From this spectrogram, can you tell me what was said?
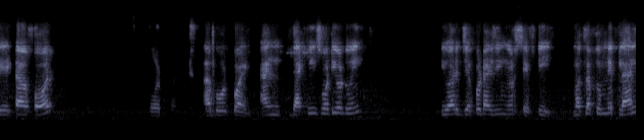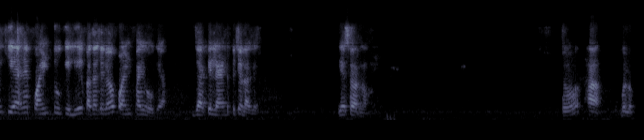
data for board a board point. And that means what you are doing? You are jeopardizing your safety. मतलब तुमने प्लान किया है पॉइंट टू के लिए, पता चला पॉइंट फाइव हो गया, जाके लैंड पे चला गया। यस और नो तो हाँ बोलो।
